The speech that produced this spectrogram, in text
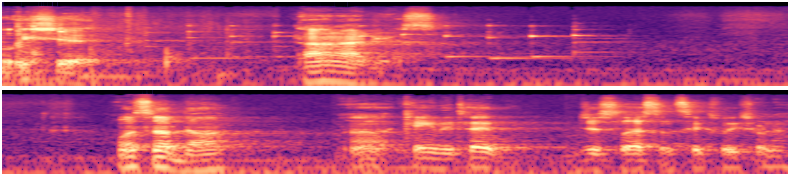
Holy shit. Don Idris. What's up, Don? Uh, King of the Table. Just less than six weeks from now?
